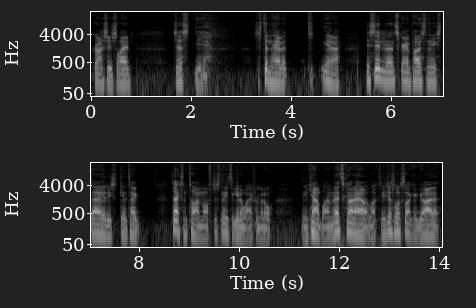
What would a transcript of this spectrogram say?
Christchurch lad, just yeah, just didn't have it. You know, he said in an Instagram post the next day that he's gonna take take some time off. Just needs to get away from it all, you can't blame him. That's kind of how it looked. He just looks like a guy that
